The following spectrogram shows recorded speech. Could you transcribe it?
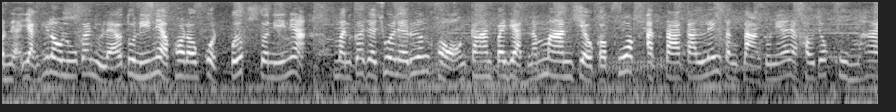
ดเนี่ยอย่างที่เรารู้กันอยู่แล้วตัวนี้เนี่ยพอเรากดปุ๊บตัวนี้เนี่ยมันก็จะช่วยในเรื่องของการประหยัดน้ำมันเกี่ยวกับพวกอัตราการเร่งต่างๆ ตัวนี้เนี่ยเขาจะคุมให้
